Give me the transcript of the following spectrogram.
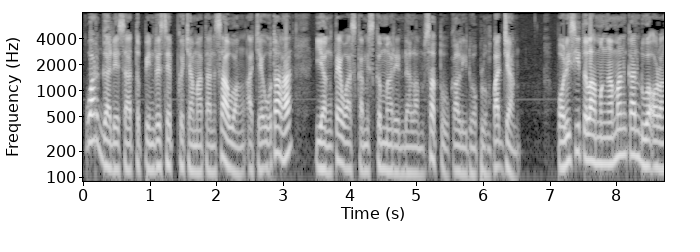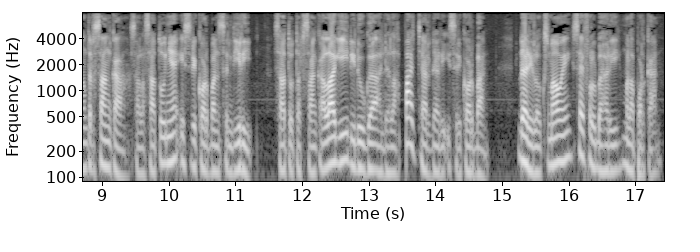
warga desa Tepin Resep, Kecamatan Sawang, Aceh Utara, yang tewas Kamis kemarin dalam 1 kali 24 jam. Polisi telah mengamankan dua orang tersangka, salah satunya istri korban sendiri. Satu tersangka lagi diduga adalah pacar dari istri korban. Dari Luxmawe, Saiful Bahri melaporkan.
